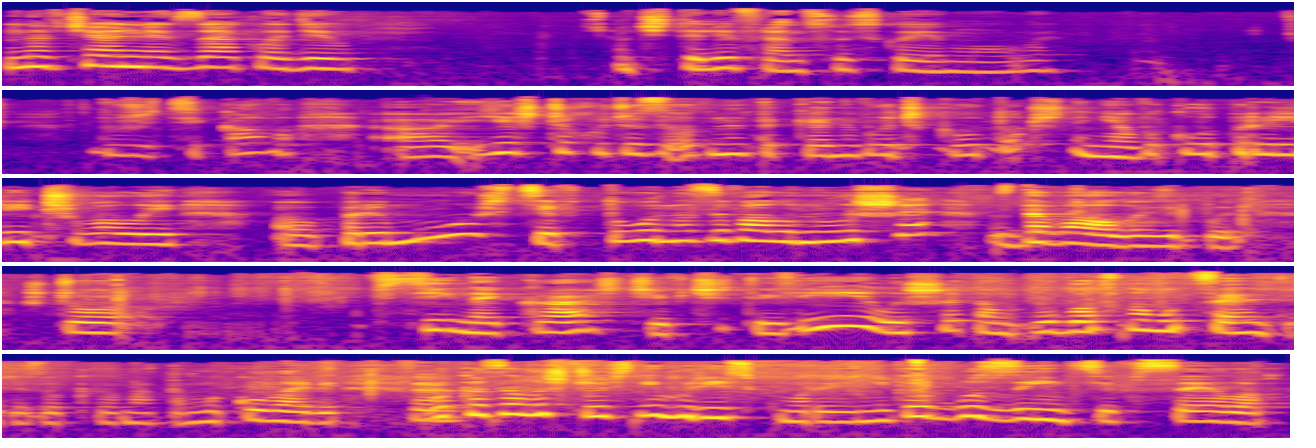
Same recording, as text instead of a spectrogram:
навчальних закладів, вчителі французької мови. Дуже цікаво. Е, Я ще хочу за одне таке невеличке уточнення. Ви коли перелічували е, переможців, то називали не лише, здавалось би, що всі найкращі вчителі лише там в обласному центрі, зокрема там Миколаєві. Так. Ви казали, що в Снігурівському районі, в Бузинці в селах,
